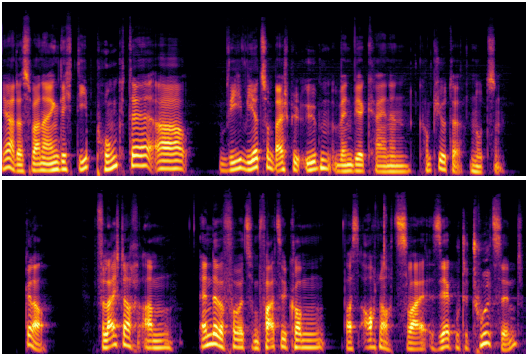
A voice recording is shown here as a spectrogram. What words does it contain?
Ja, das waren eigentlich die Punkte, äh, wie wir zum Beispiel üben, wenn wir keinen Computer nutzen. Genau. Vielleicht noch am Ende, bevor wir zum Fazit kommen, was auch noch zwei sehr gute Tools sind.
